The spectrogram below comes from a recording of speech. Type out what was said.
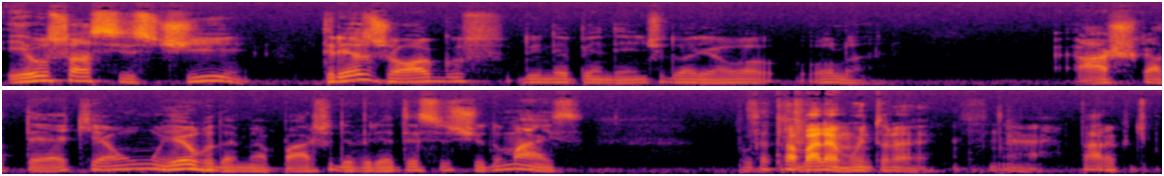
eu só assisti três jogos do Independente do Ariel Holan. Acho que até que é um erro da minha parte, deveria ter assistido mais. Você trabalha muito, né? É, para. tipo,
